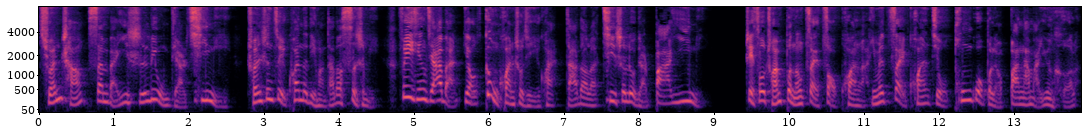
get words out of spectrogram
全长三百一十六点七米，船身最宽的地方达到四十米，飞行甲板要更宽出去一块，达到了七十六点八一米。这艘船不能再造宽了，因为再宽就通过不了巴拿马运河了。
